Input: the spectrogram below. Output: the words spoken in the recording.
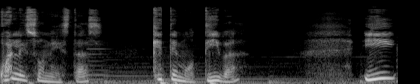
¿Cuáles son estas? ¿Qué te motiva? Y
